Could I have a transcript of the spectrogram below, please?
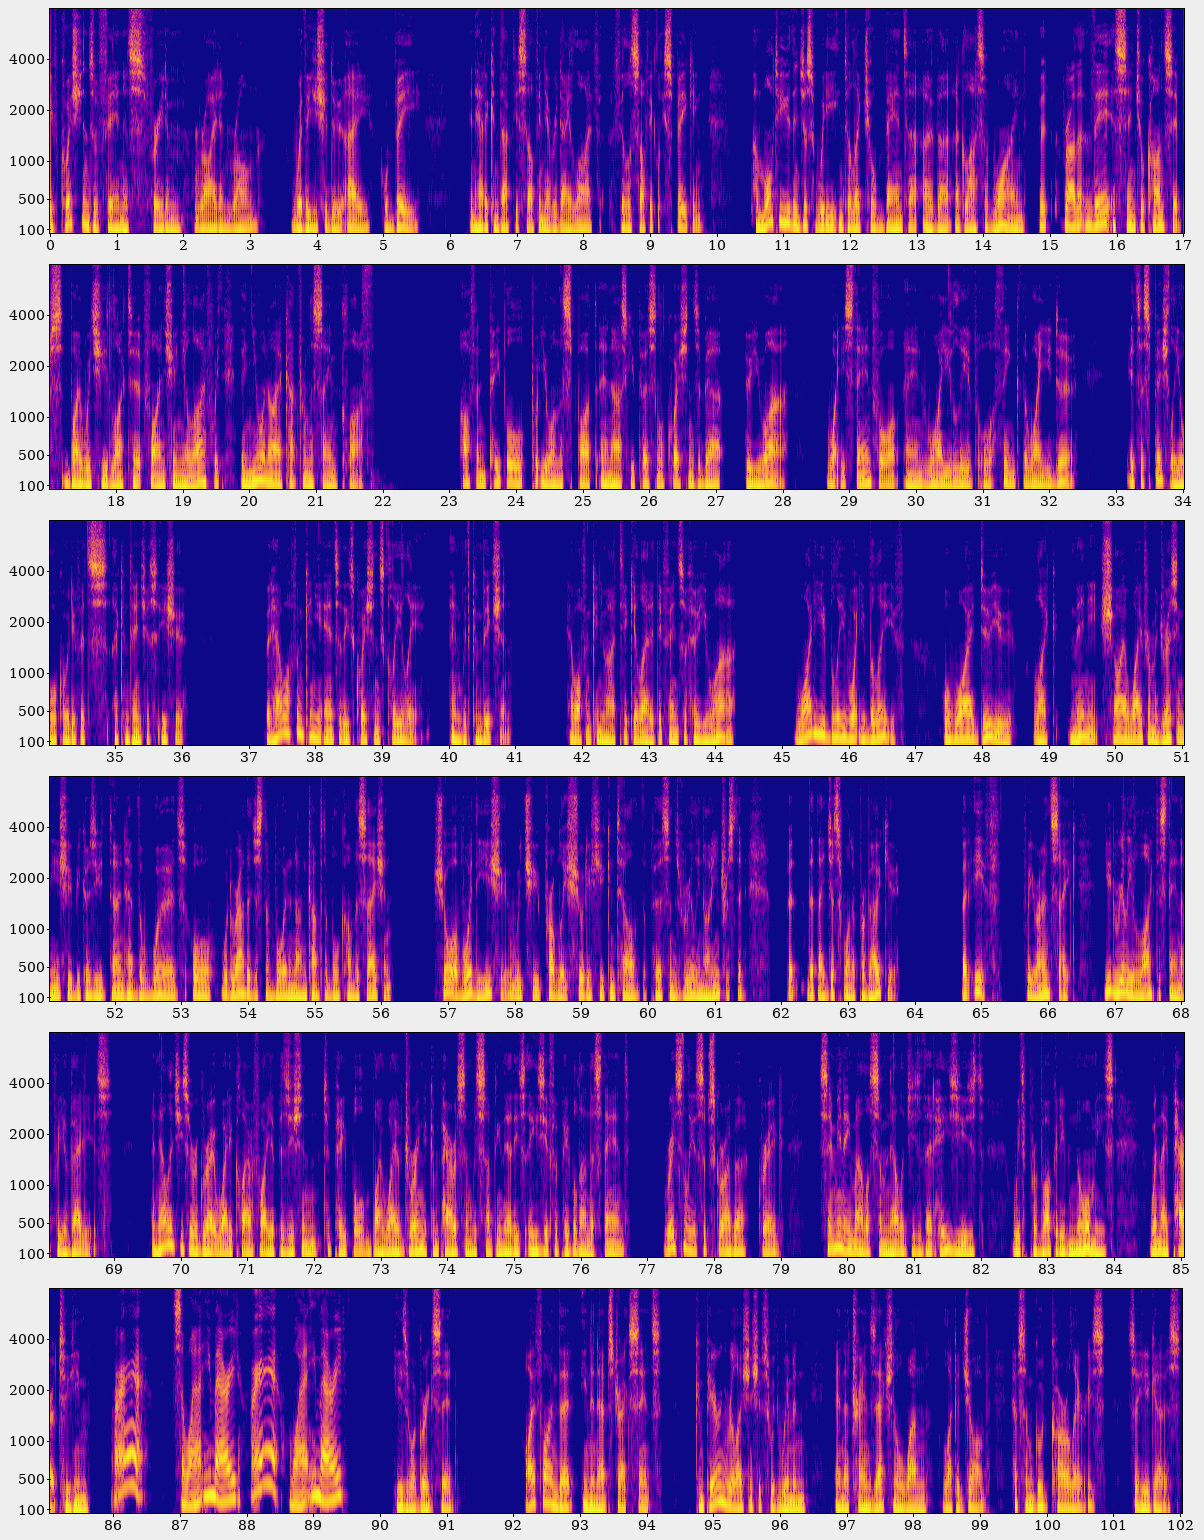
If questions of fairness, freedom, right and wrong, whether you should do A or B, and how to conduct yourself in everyday life, philosophically speaking, are more to you than just witty intellectual banter over a glass of wine, but rather they're essential concepts by which you'd like to fine tune your life with, then you and I are cut from the same cloth. Often people put you on the spot and ask you personal questions about who you are, what you stand for, and why you live or think the way you do. It's especially awkward if it's a contentious issue. But how often can you answer these questions clearly and with conviction? How often can you articulate a defense of who you are? Why do you believe what you believe? Or why do you, like many, shy away from addressing the issue because you don't have the words or would rather just avoid an uncomfortable conversation? Sure, avoid the issue, which you probably should if you can tell that the person's really not interested, but that they just want to provoke you. But if, for your own sake, you'd really like to stand up for your values, Analogies are a great way to clarify your position to people by way of drawing a comparison with something that is easier for people to understand. Recently, a subscriber, Greg, sent me an email of some analogies that he's used with provocative normies when they parrot to him, So why aren't you married? Why aren't you married? Here's what Greg said I find that, in an abstract sense, comparing relationships with women and a transactional one like a job have some good corollaries. So here goes.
